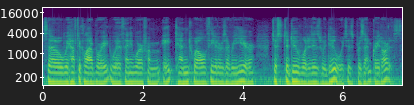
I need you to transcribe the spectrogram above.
So we have to collaborate with anywhere from 8, 10, 12 theaters every year just to do what it is we do, which is present great artists.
